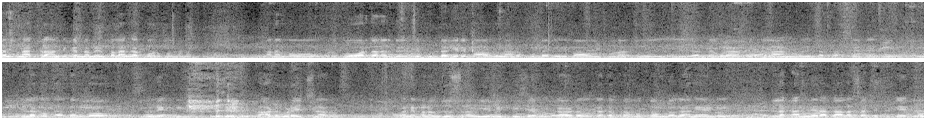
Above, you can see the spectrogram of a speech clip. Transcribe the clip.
తరఫున క్రాంతి కన్నా మేము బలంగా కోరుకుంటున్నాం. మనము ఇప్పుడు గోవర్ధన గురించి బుడ్డగిరి బాగున్నారు బుడ్డగిరి బాబుని చూడొచ్చు. ఇదంతా కూడా వికలాంగులు ఇంత పర్సెంటేజ్ వీళ్ళకు గతంలో యూనిక్ డిజేబుల్ కార్డు కూడా ఇచ్చినారు. ఇవన్నీ మనం చూస్తున్నాం. యూనిక్ డిజేబుల్ కార్డు గత ప్రభుత్వంలో కానివ్వండి వీళ్ళకి అన్ని రకాల సర్టిఫికేట్లు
